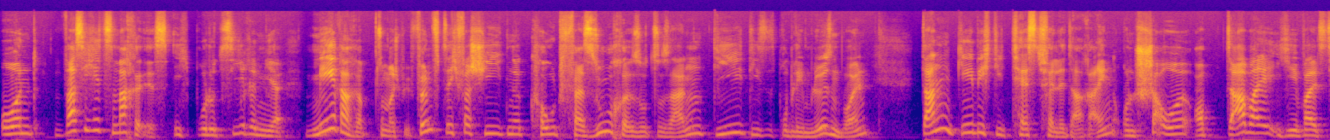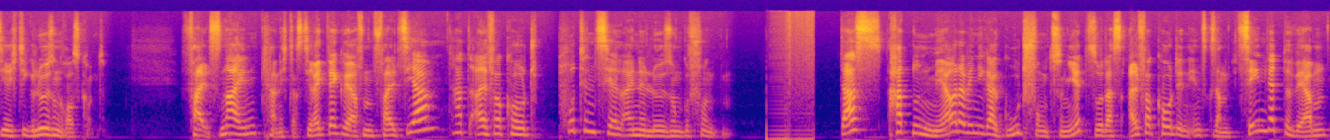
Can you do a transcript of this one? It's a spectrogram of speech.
Und was ich jetzt mache, ist, ich produziere mir mehrere, zum Beispiel 50 verschiedene Codeversuche sozusagen, die dieses Problem lösen wollen. Dann gebe ich die Testfälle da rein und schaue, ob dabei jeweils die richtige Lösung rauskommt. Falls nein, kann ich das direkt wegwerfen. Falls ja, hat AlphaCode potenziell eine Lösung gefunden. Das hat nun mehr oder weniger gut funktioniert, sodass AlphaCode in insgesamt 10 Wettbewerben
